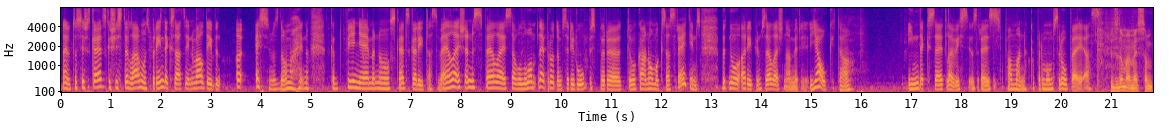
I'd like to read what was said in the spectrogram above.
Nē, nu, tas ir skaidrs, ka šis lēmums par indeksāciju nu, valdība es domāju, nu, kad pieņēma, nu, skaidrs, ka arī tās vēlēšanas spēlēja savu lomu. Nē, protams, arī rūpes par uh, to, kā nomaksās rēķins, bet, nu, arī pirms vēlēšanām ir jauki tā indeksēt, lai visi uzreiz pamana, ka par mums rūpējās. Bet es domāju, mēs esam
